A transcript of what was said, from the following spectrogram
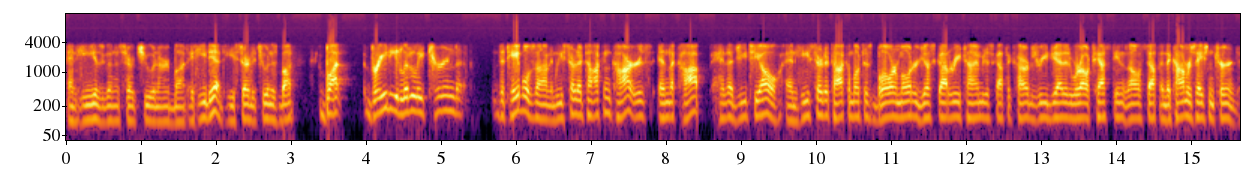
and he is going to start chewing our butt. And he did. He started chewing his butt. But Brady literally turned the tables on and we started talking cars and the cop had a GTO and he started talking about this blower motor just got a retime, just got the carbs rejetted, we're all testing and all this stuff and the conversation turned.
